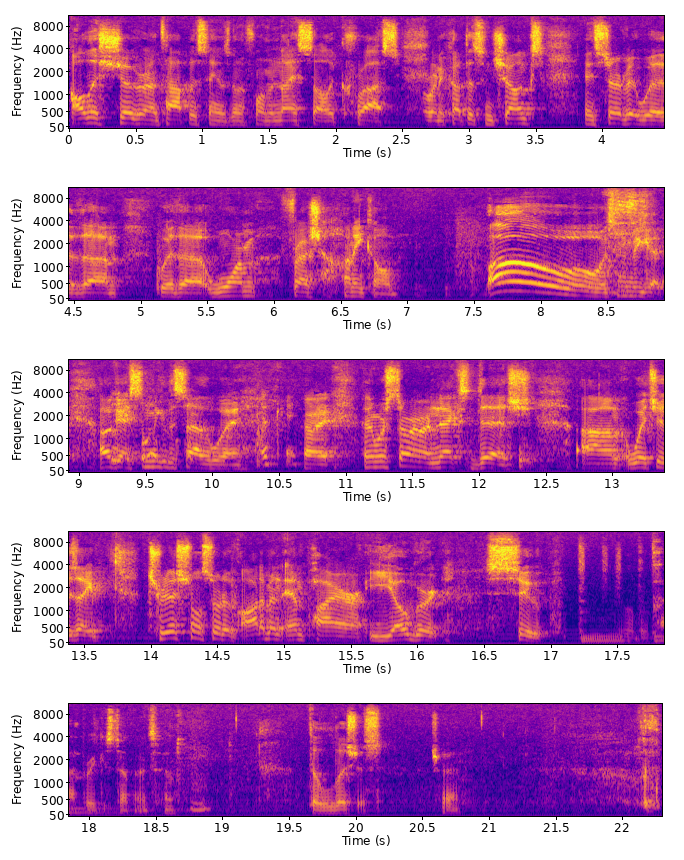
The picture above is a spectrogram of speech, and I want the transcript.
all this sugar on top of this thing is going to form a nice solid crust. We're going to cut this in chunks and serve it with, um, with uh, warm, fresh honeycomb. Oh, it's gonna be good. Okay, so let me get this out of the way. Okay. All right, and we're starting our next dish, um, which is a traditional sort of Ottoman Empire yogurt soup. A little bit of paprika stuff in it too. Delicious. Try it.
